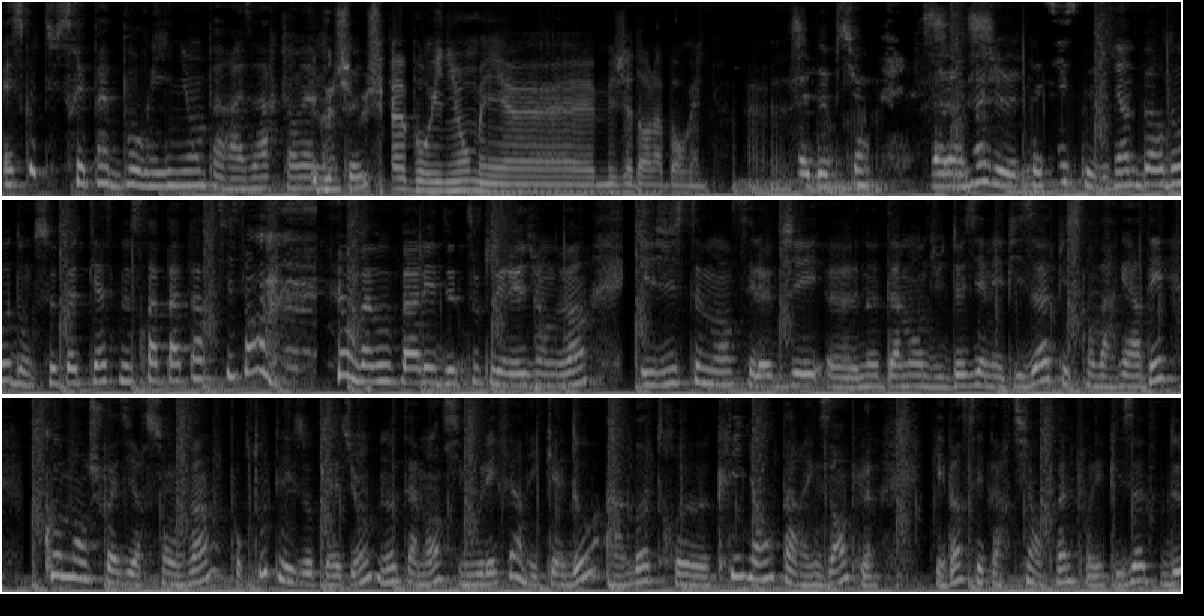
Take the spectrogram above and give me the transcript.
Est-ce que tu serais pas bourguignon par hasard quand même je, suis pas bourguignon, mais, euh, mais j'adore la Bourgogne. Euh, Adoption. Alors moi, je précise que je viens de Bordeaux, donc ce podcast ne sera pas partisan. On va vous parler de toutes les régions de vin. Et justement, c'est l'objet notamment du deuxième épisode, puisqu'on va regarder comment choisir son vin pour toutes les occasions, notamment si vous voulez faire des cadeaux à votre client, par exemple. Et eh ben c'est parti, Antoine, pour l'épisode 2.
